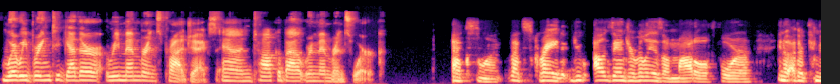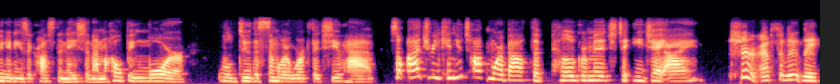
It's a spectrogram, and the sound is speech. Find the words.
where we bring together remembrance projects and talk about remembrance work. Excellent. That's great. You Alexandria really is a model for, you know, other communities across the nation. I'm hoping more will do the similar work that you have. So Audrey, can you talk more about the pilgrimage to EJI? Sure, absolutely.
